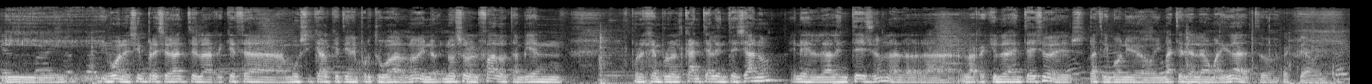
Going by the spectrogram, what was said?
Y, bueno, es impresionante la riqueza musical que tiene Portugal, ¿no? Y no, solo el fado, también, por ejemplo, el cante alentejano, en el Alentejo, la, región del Alentejo, es patrimonio inmaterial de la humanidad. Efectivamente.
